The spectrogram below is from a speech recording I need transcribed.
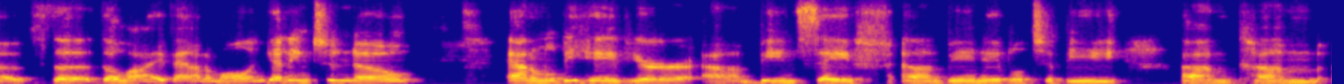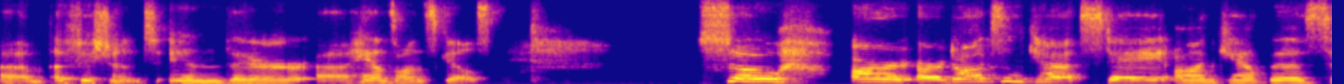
of the the live animal. And getting to know animal behavior um, being safe um, being able to be um, come um, efficient in their uh, hands-on skills. So our, our dogs and cats stay on campus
